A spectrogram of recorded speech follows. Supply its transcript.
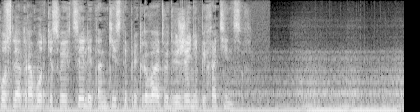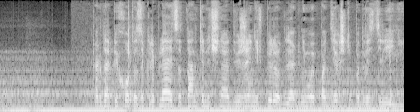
После отработки своих целей танкисты прикрывают выдвижение пехотинцев. Когда пехота закрепляется, танки начинают движение вперед для огневой поддержки подразделений.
